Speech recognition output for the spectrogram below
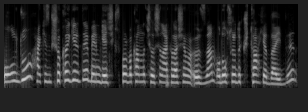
oldu. Herkes bir şoka girdi. Benim Gençlik Spor Bakanlığı'nda çalışan arkadaşlarım var Özlem. O da o sırada Kütahya'daydı.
